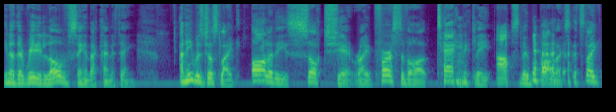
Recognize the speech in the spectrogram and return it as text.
you know, they really love seeing that kind of thing. And he was just like, all of these sucked shit, right? First of all, technically, absolute bollocks. it's like,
